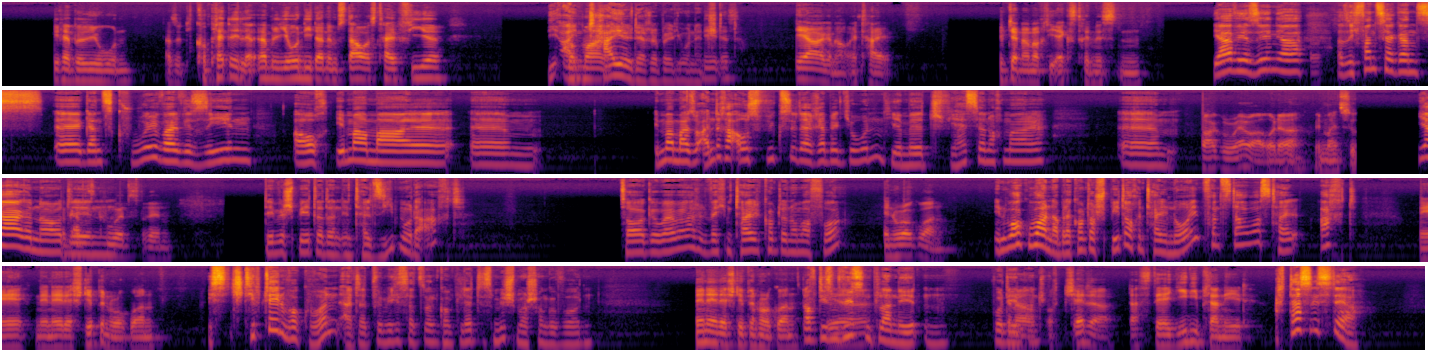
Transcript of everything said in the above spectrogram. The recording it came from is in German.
die Rebellion, also die komplette Rebellion, die dann im Star Wars Teil 4 wie ein Teil der Rebellion entsteht. Ja, genau, ein Teil. Es gibt ja noch die Extremisten. Ja, wir sehen ja, also ich fand es ja ganz, äh, ganz cool, weil wir sehen auch immer mal ähm, immer mal so andere Auswüchse der Rebellion. Hier mit, wie heißt der nochmal? Ähm, Guerrera, oder? Wen meinst du? Ja, genau, Und den. Ganz kurz drin. Den wir später dann in Teil 7 oder 8? Saw Guerrera, in welchem Teil kommt er nochmal vor? In Rogue One. In Rogue One, aber der kommt doch später auch in Teil 9 von Star Wars, Teil 8? Nee, nee, nee, der stirbt in Rogue One. Ist, stirbt der in Rogue One? Alter, für mich ist das so ein komplettes Mischmasch schon geworden. Nee, nee, der stirbt in Rogue One. Auf diesem der, Wüstenplaneten. Wo genau, den auf Jeddah. Das ist der Jedi-Planet. Ach, das ist der?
